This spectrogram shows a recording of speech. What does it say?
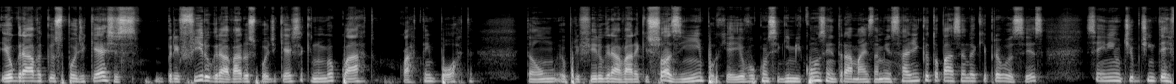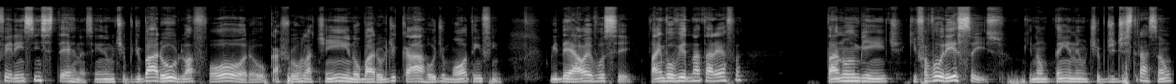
eu gravo aqui os podcasts, prefiro gravar os podcasts aqui no meu quarto, quarto tem porta, então eu prefiro gravar aqui sozinho, porque aí eu vou conseguir me concentrar mais na mensagem que eu estou passando aqui para vocês, sem nenhum tipo de interferência externa, sem nenhum tipo de barulho lá fora, ou cachorro latindo, ou barulho de carro, ou de moto, enfim. O ideal é você estar tá envolvido na tarefa, estar tá no ambiente que favoreça isso, que não tenha nenhum tipo de distração,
